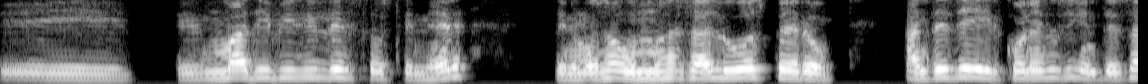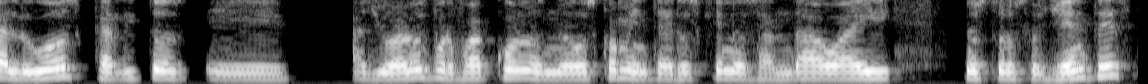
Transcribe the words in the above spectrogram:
eh, es más difícil de sostener. Tenemos aún más saludos, pero antes de ir con esos siguientes saludos, Carlitos, eh, ayúdanos por favor con los nuevos comentarios que nos han dado ahí nuestros oyentes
